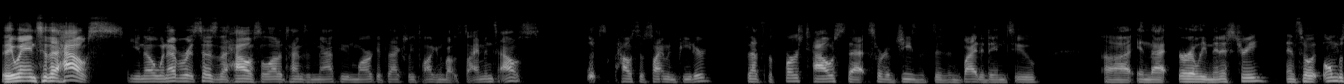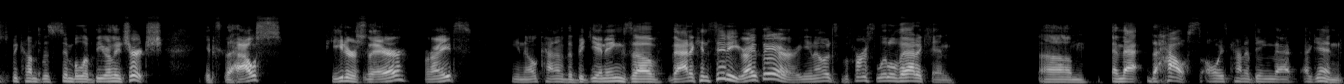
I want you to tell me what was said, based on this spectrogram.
They went into the house. You know, whenever it says the house, a lot of times in Matthew and Mark, it's actually talking about Simon's house, house of Simon Peter. So that's the first house that sort of Jesus is invited into uh, in that early ministry. And so it almost becomes the symbol of the early church. It's the house, Peter's there, right? You know, kind of the beginnings of Vatican City right there. You know, it's the first little Vatican. Um, and that the house always kind of being that, again,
